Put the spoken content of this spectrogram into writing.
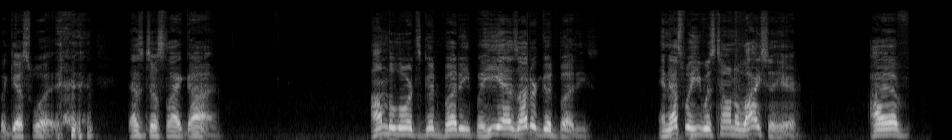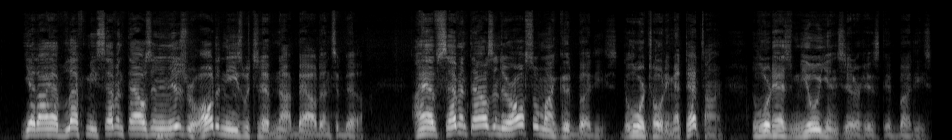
But guess what? That's just like God. I'm the Lord's good buddy, but he has other good buddies. And that's what he was telling Elisha here. I have, yet I have left me 7,000 in Israel, all the knees which have not bowed unto Baal. I have 7,000 that are also my good buddies. The Lord told him at that time. The Lord has millions that are his good buddies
